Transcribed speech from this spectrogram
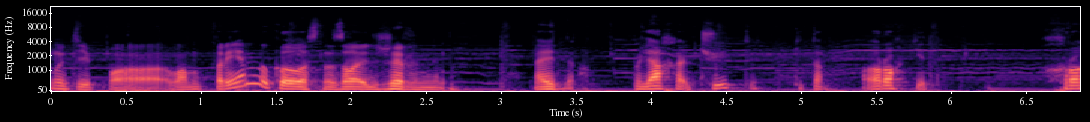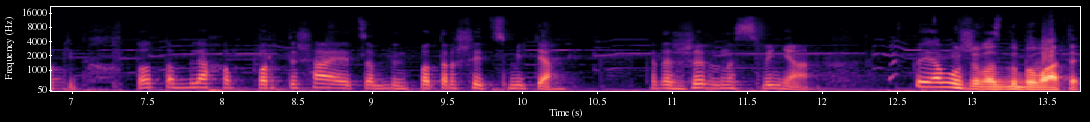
Ну, типа, вам приємно, коли вас називають жирним? Навіть бляха, чуєте? Кіта, рохкіт, хрокіт. Хто та бляха портишається, блін, потрошить сміття? Коли жирна свиня. То я можу вас добивати.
